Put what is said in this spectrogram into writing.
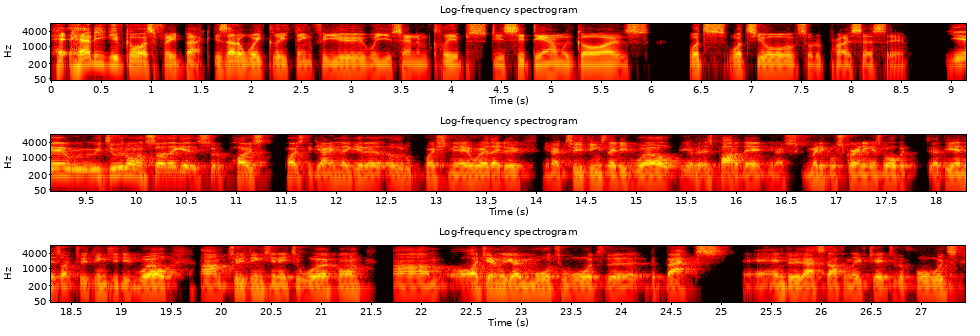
How, do you give guys feedback? Is that a weekly thing for you? Will you send them clips? Do you sit down with guys? What's what's your sort of process there? Yeah, we, we do it on so they get sort of post post the game. They get a, a, little questionnaire where they do you know two things they did well yeah, as part of their you know medical screening as well. But at the end, there's like two things you did well, um, two things you need to work on. Um, I generally go more towards the the backs and do that stuff and leave Jed to the forwards.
